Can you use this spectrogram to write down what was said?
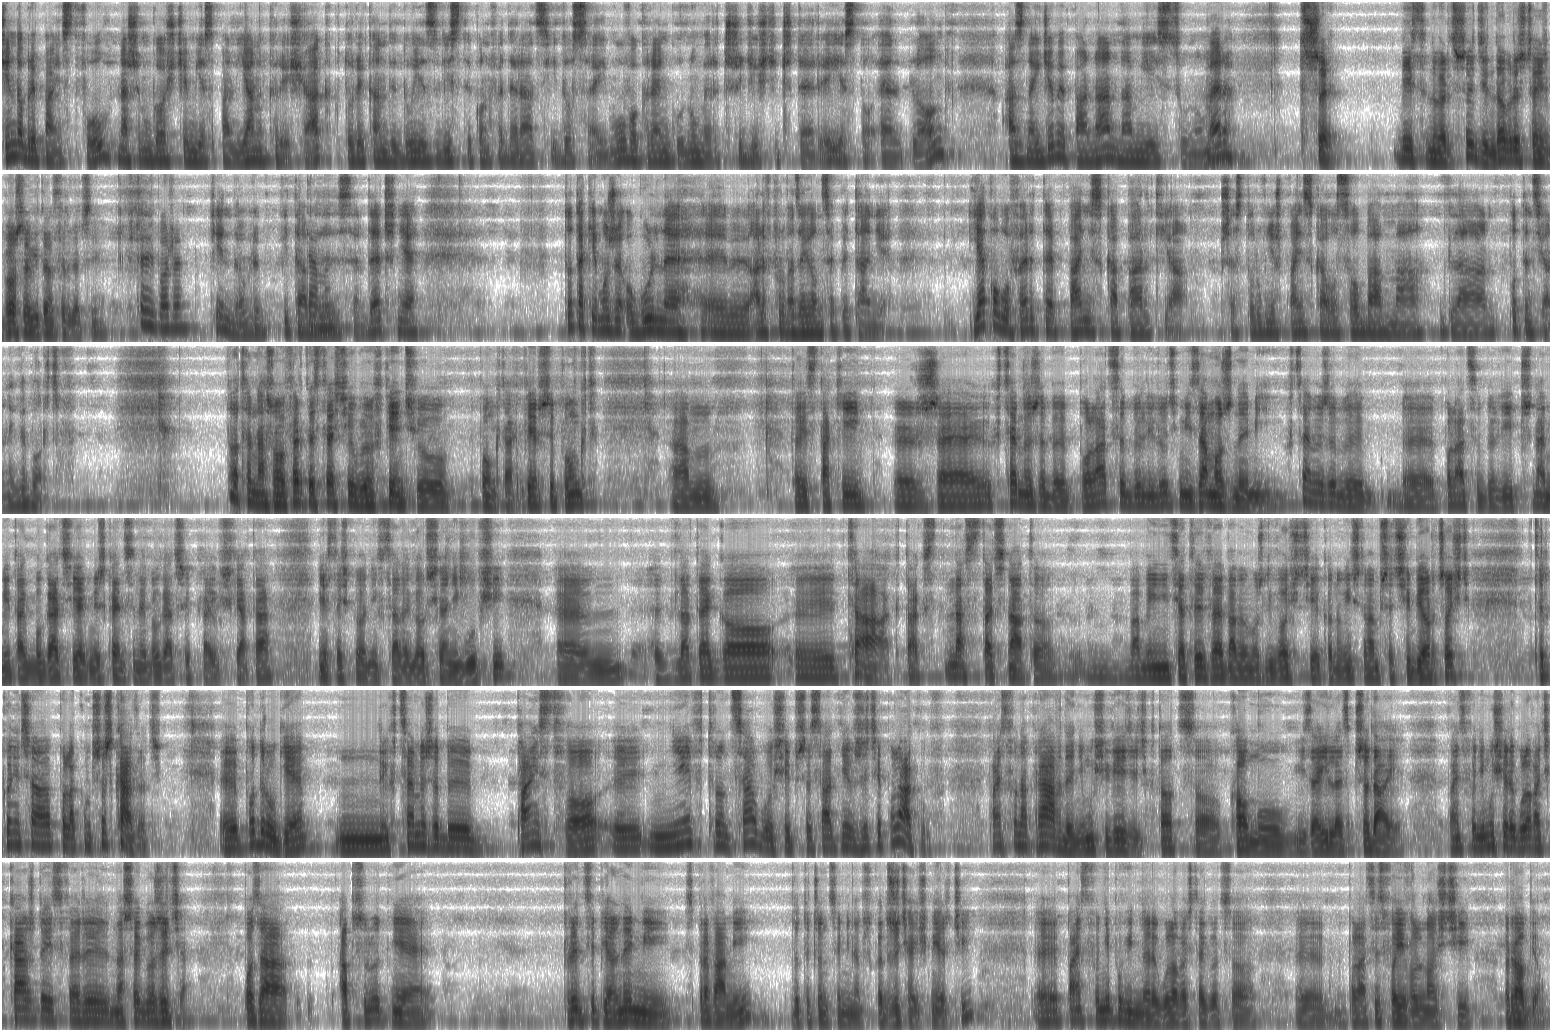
Dzień dobry Państwu. Naszym gościem jest pan Jan Krysiak, który kandyduje z listy Konfederacji do Sejmu w okręgu numer 34. Jest to Elbląg, a znajdziemy pana na miejscu numer. Trzy. Miejsce numer trzy. Dzień dobry, szczęść Boże, witam serdecznie. Szczęść Boże. Dzień dobry, witamy, Witamy. serdecznie. To takie może ogólne, e, ale wprowadzające pytanie. Jaką ofertę pańska partia, przez to również pańska osoba ma dla potencjalnych wyborców? No, tę naszą ofertę streściłbym w pięciu punktach. Pierwszy punkt em, to jest taki, że chcemy, żeby Polacy byli ludźmi zamożnymi. Chcemy, żeby e, Polacy byli przynajmniej tak bogaci jak mieszkańcy najbogatszych krajów świata. Nie jesteśmy od nich wcale gorsi ani głupsi. Dlatego y, tak, tak, nas stać na to. Mamy inicjatywę, mamy możliwości ekonomiczne, mamy przedsiębiorczość, tylko nie trzeba Polakom przeszkadzać. Y, Po drugie, mm, chcemy, żeby państwo y, nie wtrącało się przesadnie w życie Polaków. Państwo naprawdę nie musi wiedzieć, kto co, komu i za ile sprzedaje. Państwo nie musi regulować każdej sfery naszego życia. Poza absolutnie pryncypialnymi sprawami dotyczącymi na przykład życia i śmierci, e, państwo nie powinno regulować tego, co e, Polacy swojej wolności robią.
